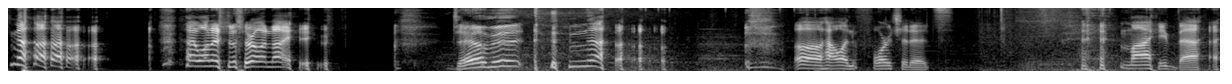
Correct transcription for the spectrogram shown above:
no! I wanted to throw a knife. Damn it! no! Oh, how unfortunate. My bad.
